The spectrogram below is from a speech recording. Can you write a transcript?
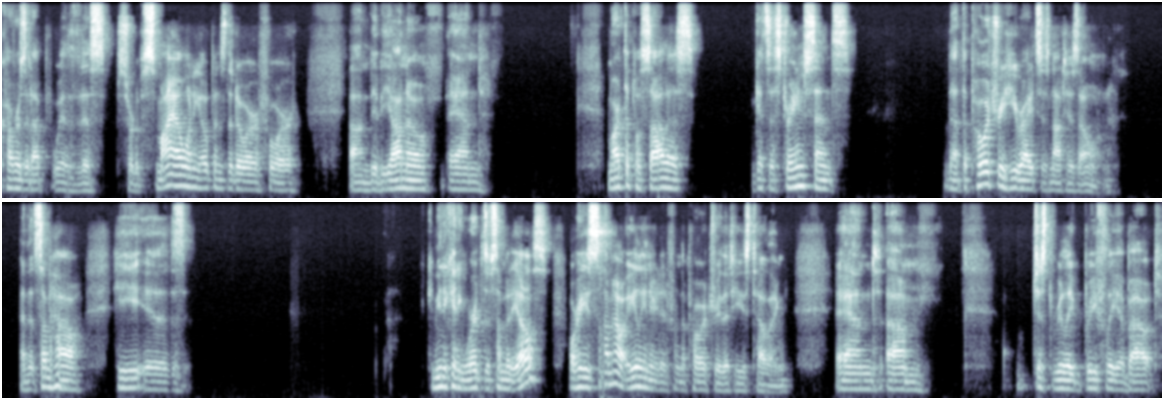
covers it up with this sort of smile when he opens the door for um, Bibiano and Marta Posadas gets a strange sense that the poetry he writes is not his own and that somehow he is communicating words of somebody else or he's somehow alienated from the poetry that he's telling. And um, just really briefly about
